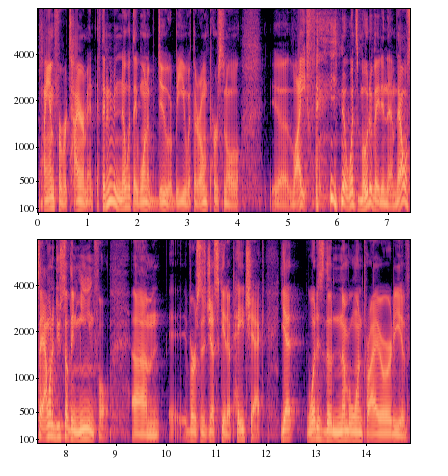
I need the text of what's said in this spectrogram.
plan for retirement if they don't even know what they want to do or be with their own personal uh, life? you know, what's motivating them? They all say, I want to do something meaningful um, versus just get a paycheck. Yet, what is the number one priority of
